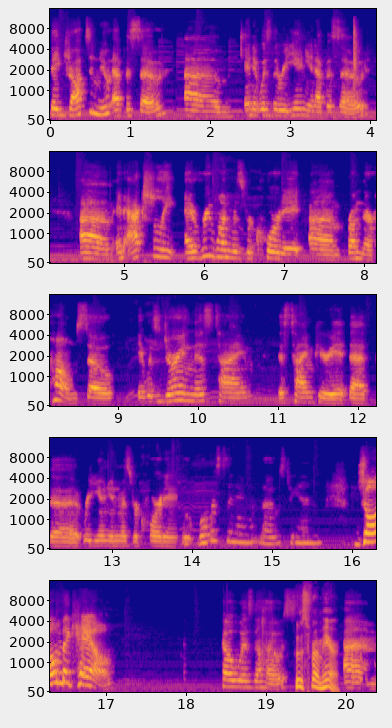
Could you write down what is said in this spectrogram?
they dropped a new episode um and it was the reunion episode um and actually everyone was recorded um from their homes so it was during this time this time period that the reunion was recorded what was the name of the host again Joel McHale. Joe was the host Who's from here? um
